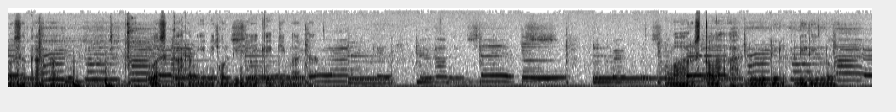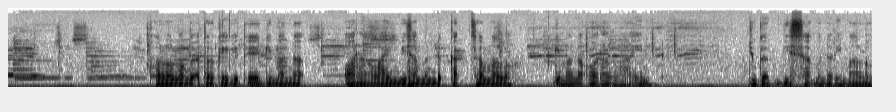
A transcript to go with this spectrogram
lo sekarang. Lo sekarang ini kondisinya kayak gimana harus telaah dulu diri, diri lo kalau lo nggak tahu kayak gitu ya gimana orang lain bisa mendekat sama lo? Gimana orang lain juga bisa menerima lo?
